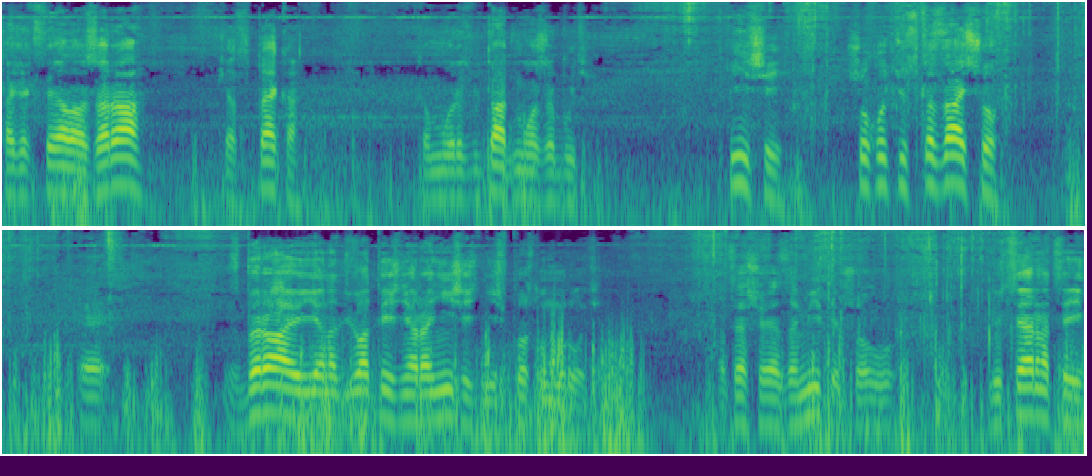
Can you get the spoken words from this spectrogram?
Так як стояла жара, зараз спека, тому результат може бути інший. Що хочу сказати, що е, збираю я на два тижні раніше, ніж в прошлому році. Оце що я замітив, що у люцерна цей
